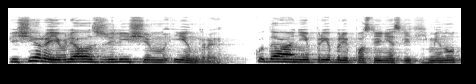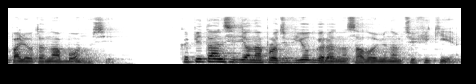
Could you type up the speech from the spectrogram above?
Пещера являлась жилищем Ингры, куда они прибыли после нескольких минут полета на бонусе. Капитан сидел напротив Юдгара на соломенном тюфике,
